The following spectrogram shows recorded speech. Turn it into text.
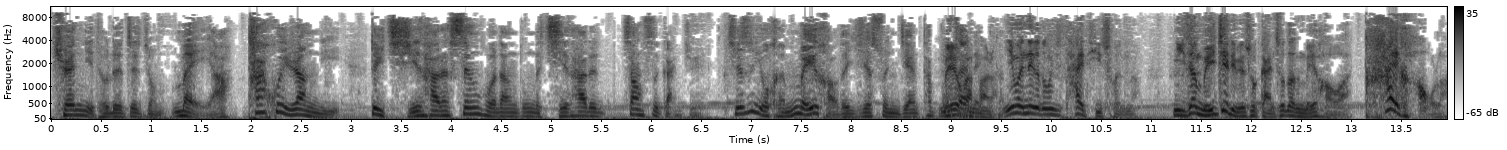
圈里头的这种美啊，它会让你对其他的生活当中的其他的丧失感觉。其实有很美好的一些瞬间，它没有办法了，因为那个东西太提纯了。你在媒介里面所感受到的美好啊，太好了，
